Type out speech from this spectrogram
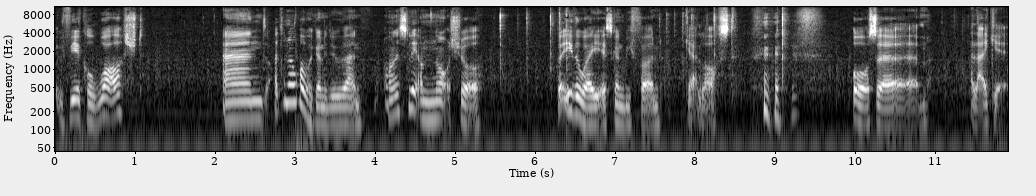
vehicle washed. And I don't know what we're going to do then. Honestly, I'm not sure. But either way, it's going to be fun. Get lost. awesome. I like it.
